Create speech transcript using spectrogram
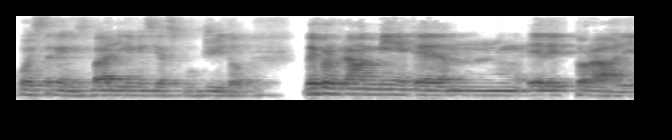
può essere che mi sbagli, che mi sia sfuggito, dai programmi ehm, elettorali.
